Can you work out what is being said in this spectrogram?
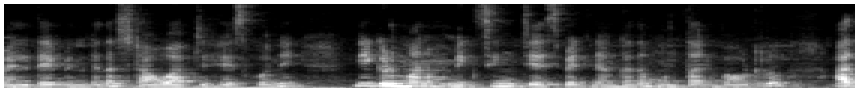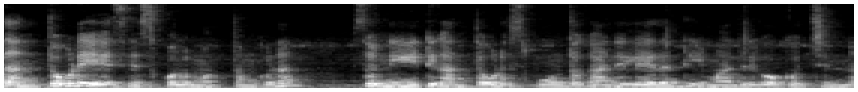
మెల్ట్ అయిపోయింది కదా స్టవ్ ఆఫ్ చేసేసుకొని. ఇక్కడ మనం మిక్సింగ్ చేసి పెట్టినాం కదా ముంతాన్ పౌడరు. అదంతా కూడా వేసేసుకోవాలి మొత్తం కూడా. సో నీట్గా అంతా కూడా స్పూన్తో కానీ లేదంటే ఈ మాదిరిగా ఒక చిన్న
